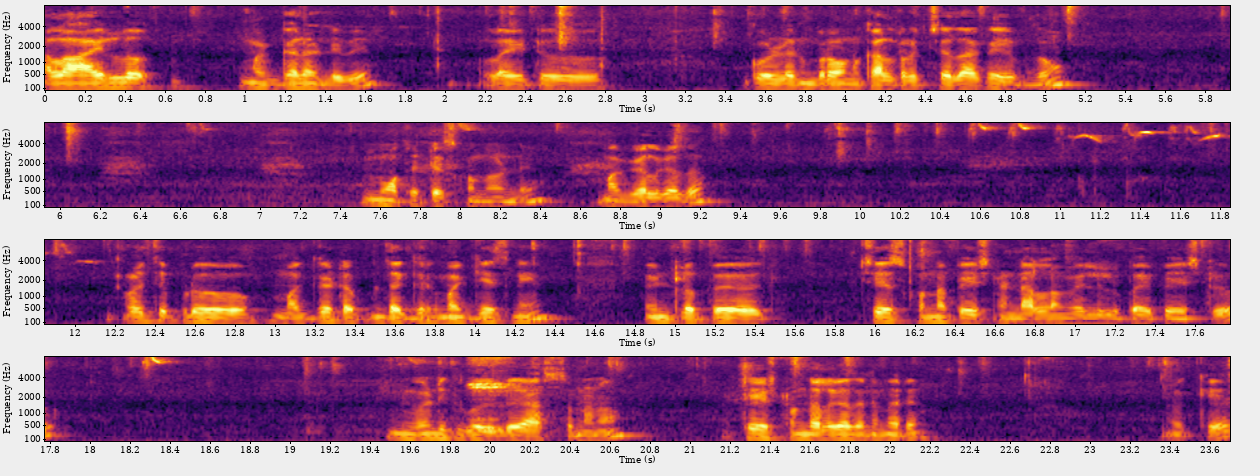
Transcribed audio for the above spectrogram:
అలా ఆయిల్లో మగ్గాలండి ఇవి. లైట్ గోల్డెన్ బ్రౌన్ కలర్ వచ్చేదాకా ఇద్దాం మూత పెట్టేసుకుందాం అండి మగ్గాలి కదా. అయితే ఇప్పుడు మగ్గేటప్పుడు దగ్గరికి మగ్గేసినాయి ఇంట్లో పే చేసుకున్న పేస్ట్ అండి. అల్లం వెల్లుల్లిపాయ పేస్టు. ఇంకోటి ఇది కొద్దిగా వేస్తున్నాను. టేస్ట్ ఉండాలి కదండి మరి. ఓకే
